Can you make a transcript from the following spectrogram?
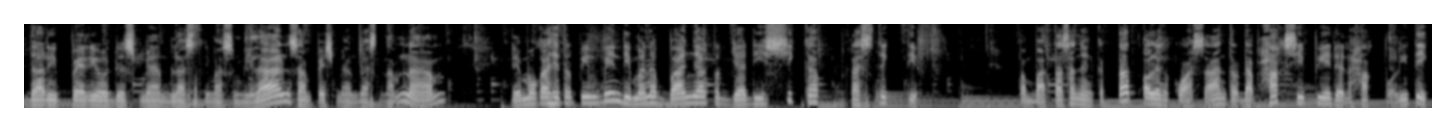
dari periode 1959 sampai 1966, demokrasi terpimpin di mana banyak terjadi sikap restriktif, pembatasan yang ketat oleh kekuasaan terhadap hak sipil dan hak politik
